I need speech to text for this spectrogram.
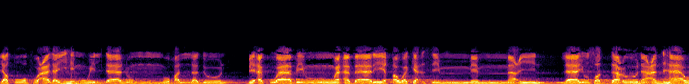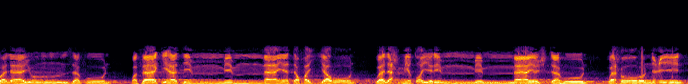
يطوف عليهم ولدان مخلدون بأكواب وأباريق وكأس من معين لا يصدعون عنها ولا ينزفون وفاكهة مما يتخيرون ولحم طير مما يشتهون وحور عين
